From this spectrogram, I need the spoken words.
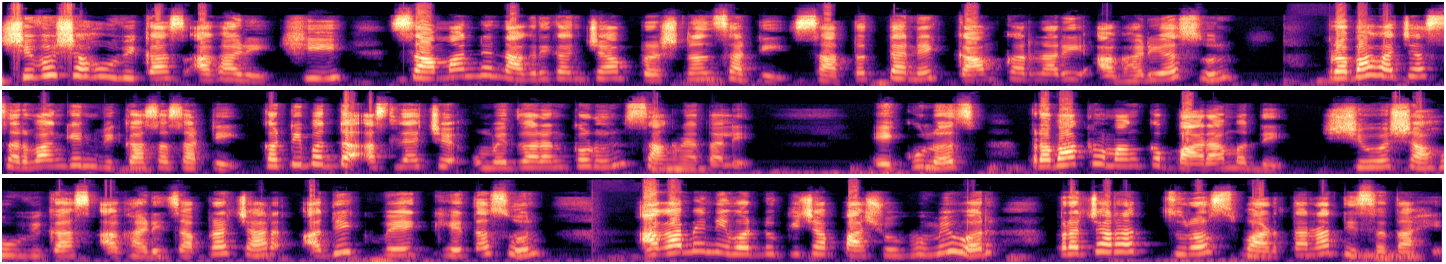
शिवशाहू विकास आघाडी ही सामान्य नागरिकांच्या प्रश्नांसाठी सातत्याने काम करणारी आघाडी असून प्रभागाच्या सर्वांगीण विकासासाठी कटिबद्ध असल्याचे उमेदवारांकडून सांगण्यात आले. एकूणच प्रभाग क्रमांक बारा मध्ये शिवशाहू विकास आघाडीचा प्रचार अधिक वेग घेत असून आगामी निवडणुकीच्या पार्श्वभूमीवर प्रचारात चुरस वाढताना दिसत आहे.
